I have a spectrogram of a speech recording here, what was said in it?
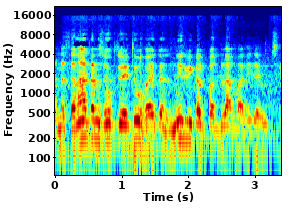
અને સનાતન સુખ જોઈતું હોય તો નિર્વિકલ્પ પદ લાવવાની જરૂર છે.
